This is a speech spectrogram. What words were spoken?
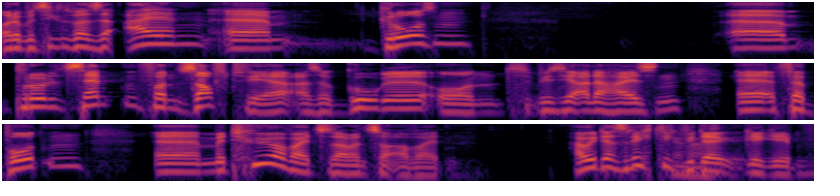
oder beziehungsweise allen ähm, großen ähm, Produzenten von Software, also Google und wie sie alle heißen, äh, verboten, äh, mit Huawei zusammenzuarbeiten. Habe ich das richtig Genau. wiedergegeben?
